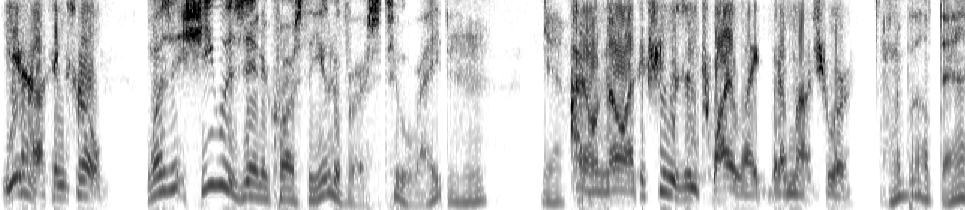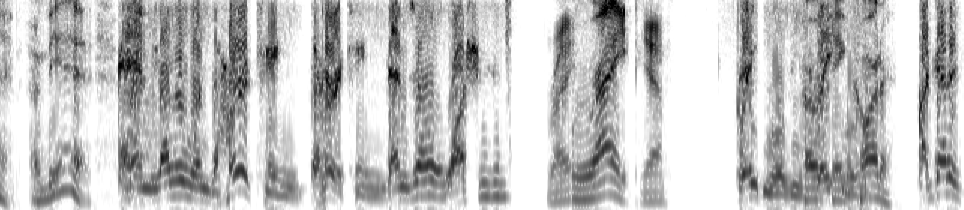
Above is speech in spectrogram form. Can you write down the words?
Yeah, I think so. Was it? She was in Across the Universe, too, right? Mm-hmm. Yeah. I don't know. I think she was in Twilight, but I'm not sure. How about that? Um, yeah. And the other one, The Hurricane. The Hurricane. Denzel Washington. Right. Right. Yeah. Great movie. great Hurricane movie. Carter. I got a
